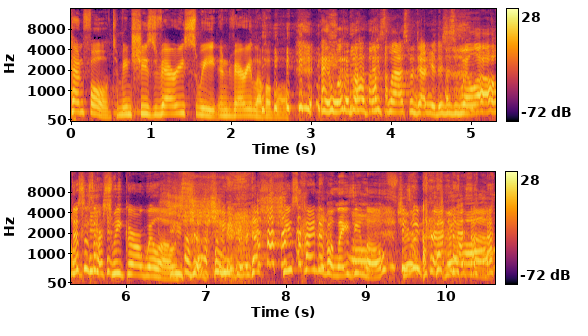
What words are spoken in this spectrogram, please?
tenfold. I mean, she's very sweet and very lovable. and what about this last one down here? This is Willow. this is our sweet girl Willow. She's so cute. she's kind of a lazy loaf. She's been cracking us up.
